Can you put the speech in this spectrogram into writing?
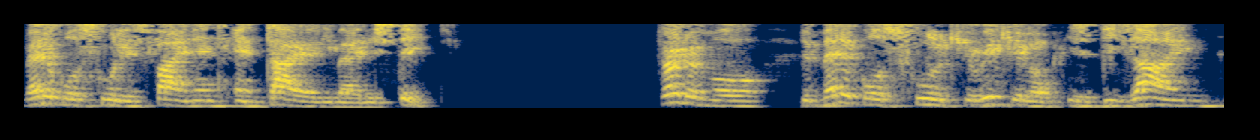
medical school is financed entirely by the state. Furthermore, the medical school curriculum is designed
